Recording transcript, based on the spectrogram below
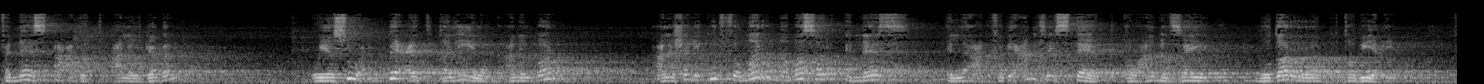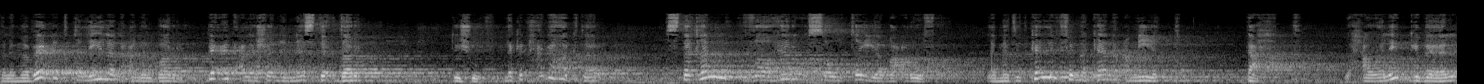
فالناس قعدت على الجبل ويسوع بعد قليلا عن البر علشان يكون في مرمى بصر الناس اللي قاعدة فبيعمل زي استاد أو عامل زي مدرج طبيعي. فلما بعد قليلا عن البر بعد علشان الناس تقدر تشوف. لكن حاجة أكتر استغل ظاهرة صوتية معروفة. لما تتكلم في مكان عميق تحت وحواليك جبال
